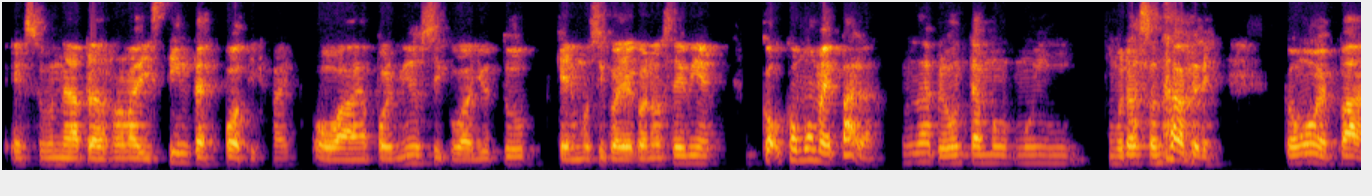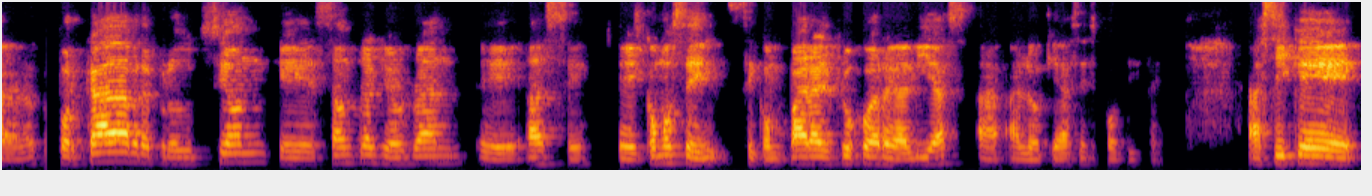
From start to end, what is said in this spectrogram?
es una plataforma distinta a Spotify o a Apple Music o a YouTube, que el músico ya conoce bien, ¿cómo, me paga? Una pregunta muy, muy, muy razonable cómo me pagan, Por cada reproducción que Soundtrack Your Brand eh, hace, eh, cómo se, se, compara el flujo de regalías a, lo que hace Spotify. Así que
